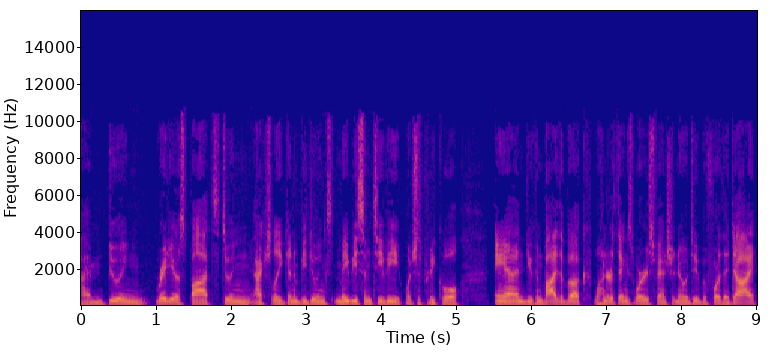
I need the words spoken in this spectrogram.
I'm doing radio spots, doing actually going to be doing maybe some TV, which is pretty cool and you can buy the book 100 things warriors fans should know and do before they die.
